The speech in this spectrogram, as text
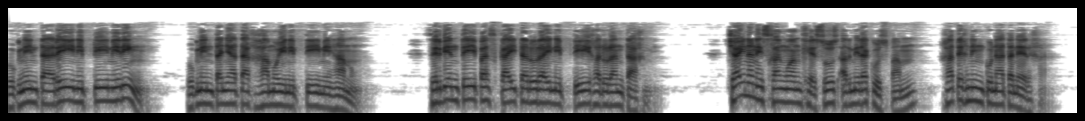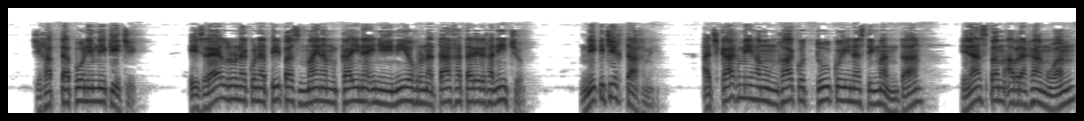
Hukninta ri niptimi rin, huknintañataq hamuy niptimi hamun. Sirvientipas kayta ruray niptija rurantaqmi. Chayna nisqanwan Jesus admirakuspam, hateqninkunata nerja. Chihaptapunim nikichik. Israel runakunapipas mainam kayna iñuyniyuq runataqa tarirqanichu. Nikichiqtaqmi. Achkaqmi hamunqaku tukuy hinastinmanta, hinaspam Abrahamwan,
